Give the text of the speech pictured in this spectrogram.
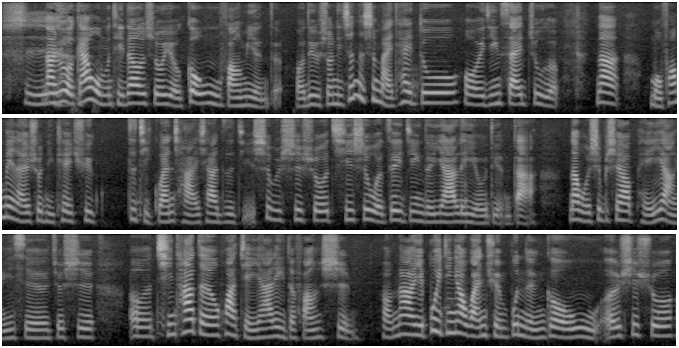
是。那如果刚刚我们提到说有购物方面的哦，例如说你真的是买太多哦，已经塞住了，那。某方面来说，你可以去自己观察一下自己，是不是说，其实我最近的压力有点大，那我是不是要培养一些就是呃其他的化解压力的方式？好，那也不一定要完全不能购物，而是说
